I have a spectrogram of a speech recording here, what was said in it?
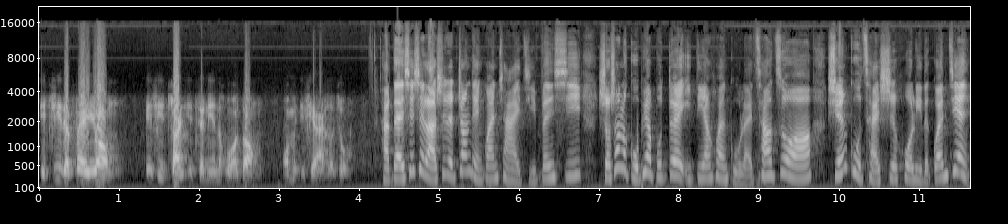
一季的费用，一起赚一整年的活动，我们一起来合作。好的，谢谢老师的重点观察以及分析。手上的股票不对，一定要换股来操作哦。选股才是获利的关键。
